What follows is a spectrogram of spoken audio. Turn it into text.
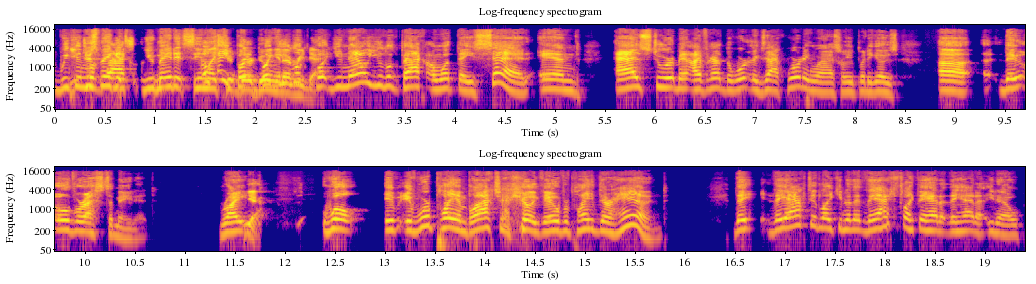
we can just make back. it. You made it seem okay, like they're doing it every look, day. But you now you look back on what they said, and as Stewart, man, I forgot the word, exact wording last week, but he goes, uh, they overestimated, right? Yeah. Well, if, if we're playing blackjack, you're like they overplayed their hand. They they acted like you know they, they acted like they had a, they had a you know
